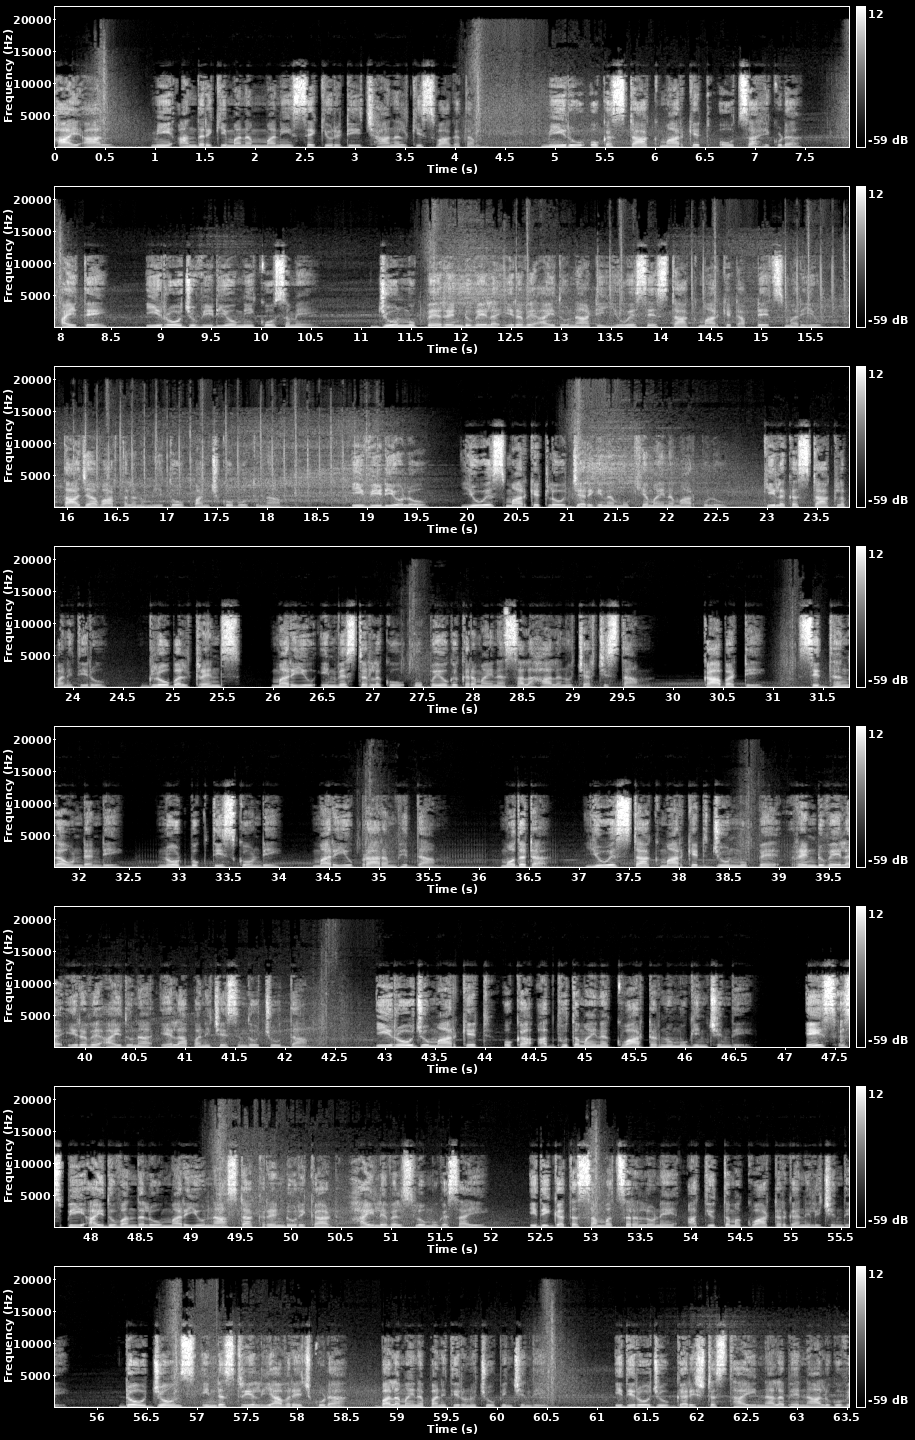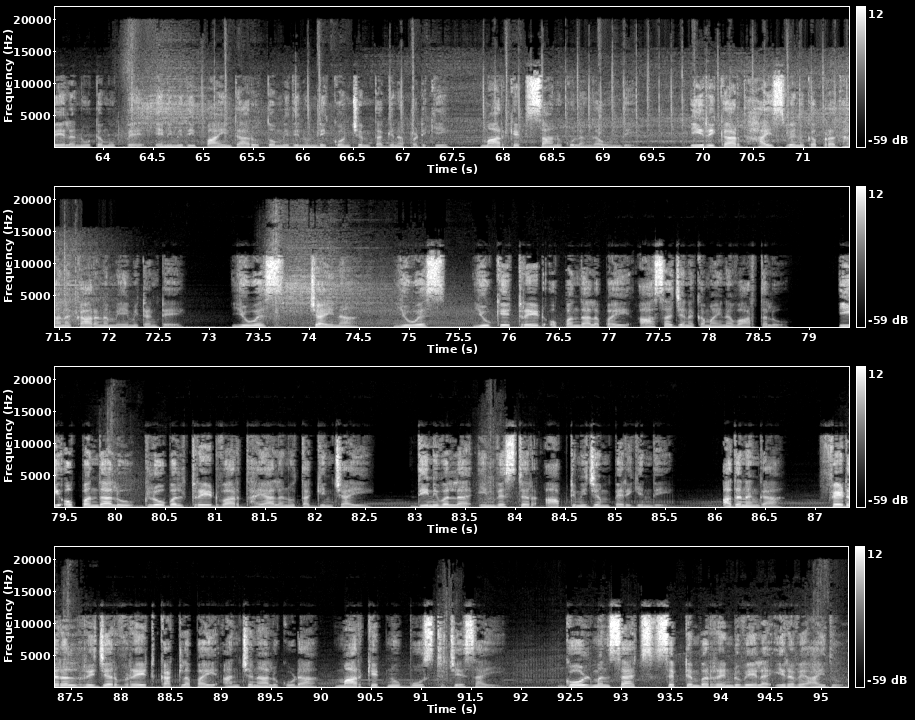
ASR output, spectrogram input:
Hi all మీ అందరికీ మనం money security ఛానల్కి స్వాగతం. మీరు ఒక స్టాక్ మార్కెట్ ఔత్సాహికుడా? అయితే ఈ రోజు వీడియో మీ కోసమే. జూన్ ముప్పై రెండు వేల ఇరవై ఐదు నాటి యుఎస్ఏ స్టాక్ మార్కెట్ అప్డేట్స్ మరియు తాజా వార్తలను మీతో పంచుకోబోతున్నాం. ఈ వీడియోలో యుఎస్ మార్కెట్లో జరిగిన ముఖ్యమైన మార్పులు కీలక స్టాక్ల పనితీరు గ్లోబల్ ట్రెండ్స్ మరియు ఇన్వెస్టర్లకు ఉపయోగకరమైన సలహాలను చర్చిస్తాం. కాబట్టి సిద్ధంగా ఉండండి నోట్బుక్ తీసుకోండి మరియు ప్రారంభిద్దాం. మొదట యుఎస్ స్టాక్ మార్కెట్ జూన్ ముప్పై రెండు వేల ఇరవై ఐదున ఎలా పనిచేసిందో చూద్దాం. ఈ రోజు మార్కెట్ ఒక అద్భుతమైన క్వార్టర్ను ముగించింది. ఎస్ఎస్పి ఐదు వందలు మరియు నాస్టాక్ రెండు రికార్డ్ హై లెవెల్స్లో ముగసాయి ఇది గత సంవత్సరంలోనే అత్యుత్తమ క్వార్టర్గా నిలిచింది. డో జోన్స్ ఇండస్ట్రియల్ యావరేజ్ కూడా బలమైన పనితీరును చూపించింది. ఇది రోజు గరిష్ట స్థాయి నలభై నాలుగు వేల నూట ముప్పై ఎనిమిది పాయింట్ ఆరు తొమ్మిది నుండి కొంచెం తగ్గినప్పటికీ మార్కెట్ సానుకూలంగా ఉంది. ఈ రికార్డ్ హైస్ వెనుక ప్రధాన కారణం ఏమిటంటే US China US UK trade ఒప్పందాలపై ఆశాజనకమైన వార్తలు. ఈ ఒప్పందాలు గ్లోబల్ ట్రేడ్ వార్ భయాలను తగ్గించాయి. దీనివల్ల ఇన్వెస్టర్ ఆప్టిమిజం పెరిగింది. అదనంగా ఫెడరల్ రిజర్వ్ రేట్ కట్లపై అంచనాలు కూడా మార్కెట్ను బూస్ట్ చేశాయి. గోల్డ్మన్ సాట్స్ సెప్టెంబర్ రెండు వేల ఇరవై ఐదు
